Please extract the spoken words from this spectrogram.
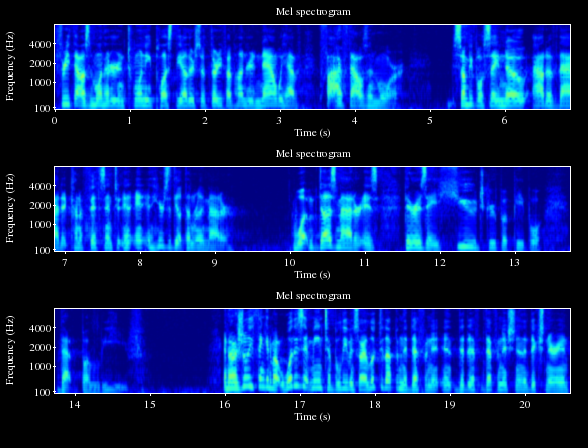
3,120 plus the others, so 3,500. and Now we have 5,000 more. Some people say no, out of that it kind of fits into, and, and here's the deal it doesn't really matter. What does matter is there is a huge group of people that believe. And I was really thinking about what does it mean to believe? And so I looked it up in the, defini- in the def- definition in the dictionary, and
